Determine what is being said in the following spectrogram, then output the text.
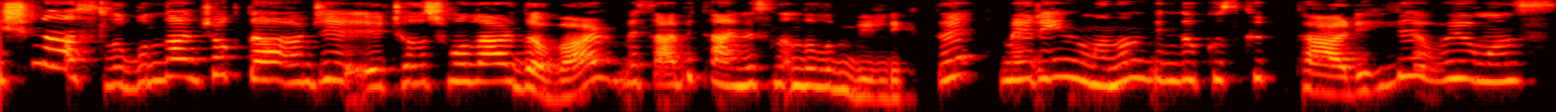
İşin aslı bundan çok daha önce e, çalışmalar da var. Mesela bir tanesini analım birlikte. Mary Inman'ın 1940 tarihli Women's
